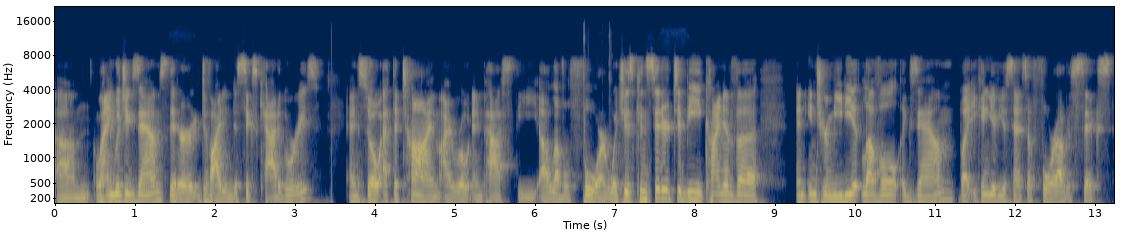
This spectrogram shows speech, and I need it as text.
um, language exams that are divided into six categories. And so at the time, I wrote and passed the uh, level four, which is considered to be kind of a an intermediate level exam, but it can give you a sense of four out of six.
